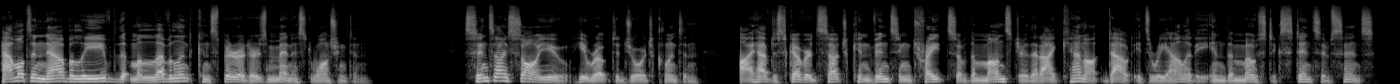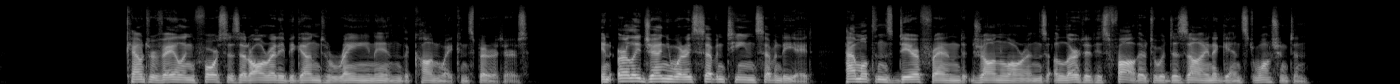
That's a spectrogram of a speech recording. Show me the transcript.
Hamilton now believed that malevolent conspirators menaced Washington. Since I saw you, he wrote to George Clinton, I have discovered such convincing traits of the monster that I cannot doubt its reality in the most extensive sense. Countervailing forces had already begun to rein in the Conway conspirators. In early January 1778, Hamilton's dear friend John Laurens alerted his father to a design against Washington.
